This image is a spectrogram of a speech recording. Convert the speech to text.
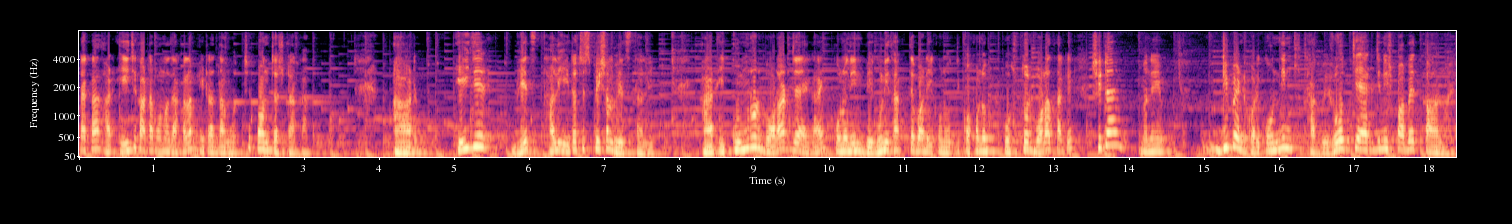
টাকা, আর এই যে কাটাপোনা দেখালাম, এটার দাম হচ্ছে পঞ্চাশ টাকা। আর এই যে ভেজ থালি, এটা হচ্ছে স্পেশাল ভেজ থালি। আর এই কুমড়োর বড়ার জায়গায় কোনো দিন বেগুনি থাকতে পারে কোনো কখনো পোস্তর বড়া থাকে, সেটা মানে ডিপেন্ড করে কোন দিন কী থাকবে। রোজ যে এক জিনিস পাবে তা নয়।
